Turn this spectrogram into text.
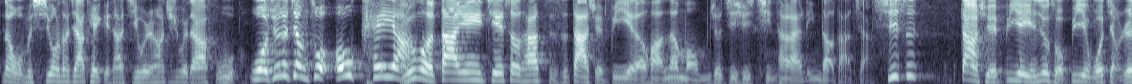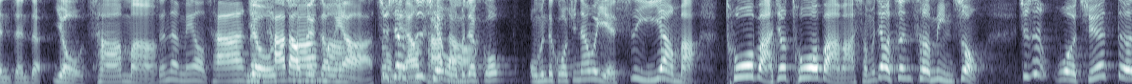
那我们希望大家可以给他机会，让他继续为大家服务。我觉得这样做 OK 啊。如果大家愿意接受他只是大学毕业的话，那么我们就继续请他来领导大家。其实大学毕业、研究所毕业，我讲认真的，有差吗？真的没有差，有差到最重要啊！就像之前我们的国我们的国军单位也是一样嘛，拖把就拖把嘛。什么叫侦测命中？就是我觉得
